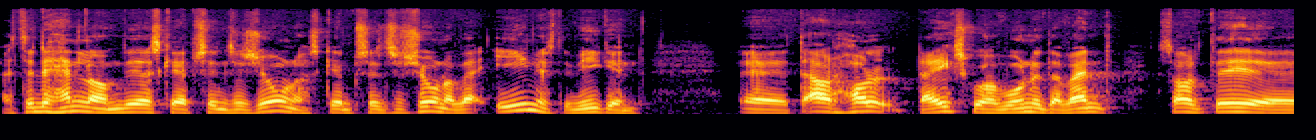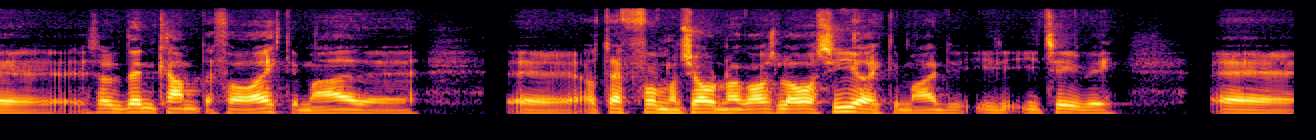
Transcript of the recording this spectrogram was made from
Altså det, det handler om, det er at skabe sensationer, skabe sensationer hver eneste weekend. Øh, der er et hold, der ikke skulle have vundet, der vandt, så er det, det, øh, så er det den kamp, der får rigtig meget, øh, øh og der får man sjovt nok også lov at sige rigtig meget i, i, i tv. Øh,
